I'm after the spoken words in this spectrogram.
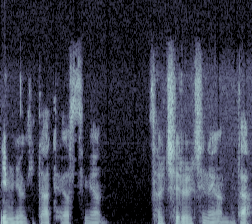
입력이 다 되었으면 설치를 진행합니다.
